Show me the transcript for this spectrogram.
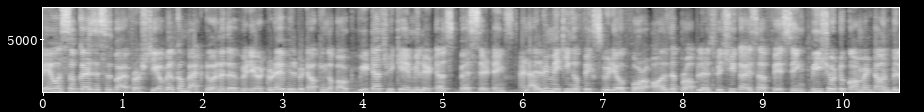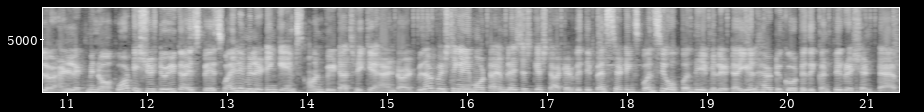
Hey what's up guys? This is BiFrozT here. Welcome back to another video. Today we'll be talking about Vita 3K emulator's best settings. And I'll be making a fixed video for all the problems which you guys are facing. Be sure to comment down below and let me know what issues do you guys face while emulating games on Vita 3K Android. Without wasting any more time let's just get started with the best settings. Once you open the emulator you'll have to go to the configuration tab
